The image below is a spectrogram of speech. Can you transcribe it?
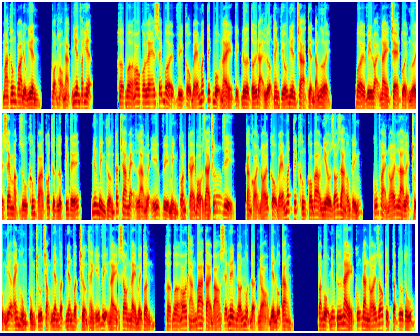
mà thông qua điều nghiên, bọn họ ngạc nhiên phát hiện hờ bờ ho có lẽ sẽ bởi vì cậu bé mất tích bộ này kịch đưa tới đại lượng thanh thiếu niên trả tiền đám người. Bởi vì loại này trẻ tuổi người xem mặc dù không quá có thực lực kinh tế, nhưng bình thường các cha mẹ là nguyện ý vì mình con cái bỏ ra chút gì, càng khỏi nói cậu bé mất tích không có bao nhiêu rõ ràng ống kính, cũng phải nói là lệnh chủ nghĩa anh hùng cùng chú trọng nhân vật nhân vật trưởng thành ý vị này sau này mấy tuần hờ bờ ho tháng ba tài báo sẽ nên đón một đợt nhỏ biên độ tăng. Toàn bộ những thứ này cũng đang nói rõ kịch tập ưu tú,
